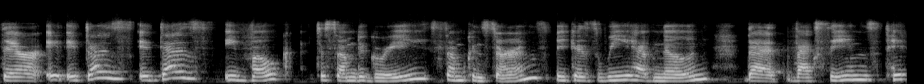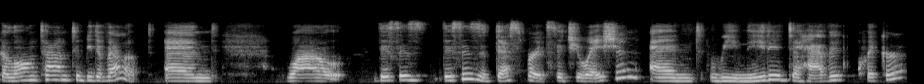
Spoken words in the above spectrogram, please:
there it, it does it does evoke to some degree some concerns because we have known that vaccines take a long time to be developed. And while this is this is a desperate situation and we needed to have it quicker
